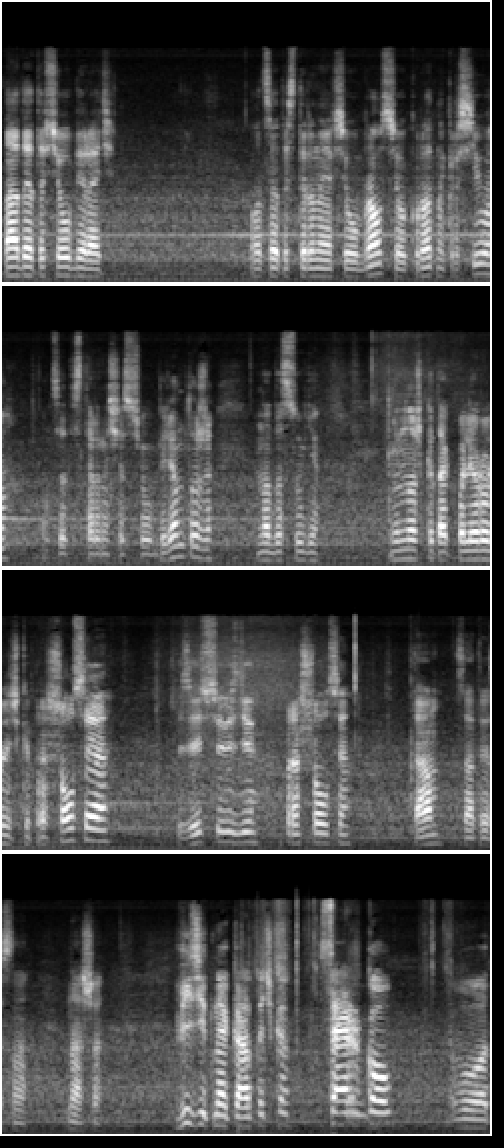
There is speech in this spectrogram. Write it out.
Надо это все убирать. Вот с этой стороны я все убрал, все аккуратно, красиво. Вот с этой стороны сейчас все уберем тоже на досуге. Немножко так полиролечкой прошелся. Здесь все везде прошелся. Там, соответственно, наша визитная карточка. Серго. Вот.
